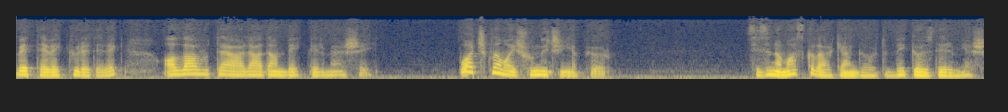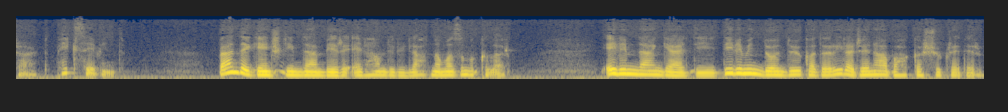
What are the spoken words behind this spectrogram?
Ve tevekkül ederek Allahu Teala'dan beklerim her şeyi. Bu açıklamayı şunun için yapıyorum. Sizi namaz kılarken gördüm ve gözlerim yaşardı. Pek sevindim. Ben de gençliğimden beri elhamdülillah namazımı kılarım. Elimden geldiği, dilimin döndüğü kadarıyla Cenab-ı Hakk'a şükrederim.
